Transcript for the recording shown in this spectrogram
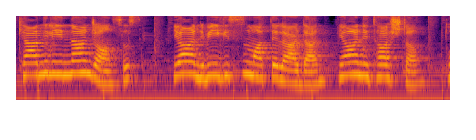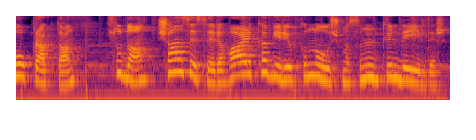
Kendiliğinden cansız, yani bilgisiz maddelerden, yani taştan, topraktan, sudan şans eseri harika bir yapının oluşması mümkün değildir.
